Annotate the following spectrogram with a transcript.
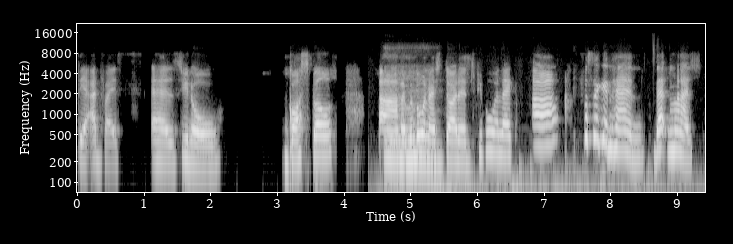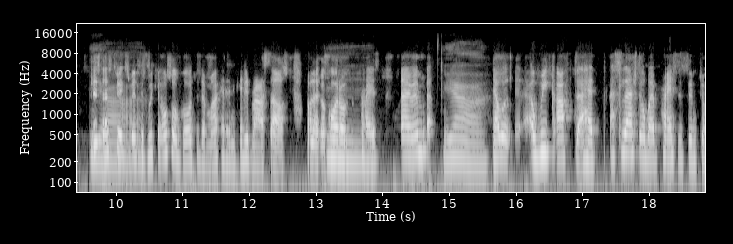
their advice as you know gospel um i remember when i Mm. started people were like ah for second hand that much this that's too expensive we can also go to the market and get it by ourselves for like a quarter of the Mm. price and i remember Yeah. that was a week after i had i slashed all my prices into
